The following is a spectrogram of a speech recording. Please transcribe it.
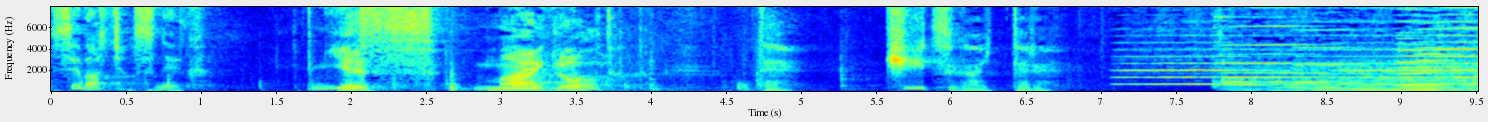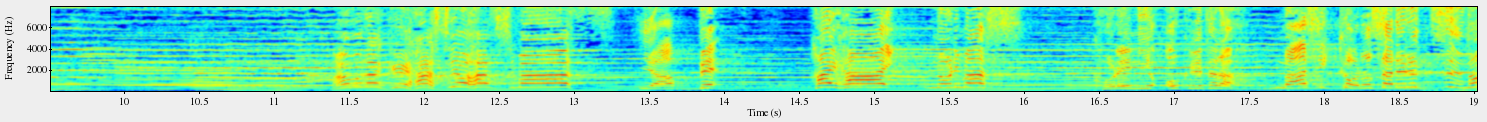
セバスチャンスネーク。Yes, my my lord. lord. ってキーツが言ってる。間もなく橋を外します。やっべはいはい乗ります。これに遅れたらマジ殺されるっつーの。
